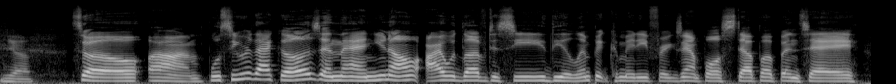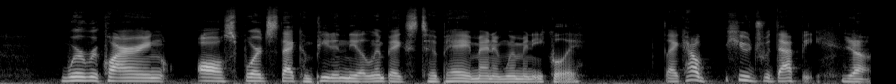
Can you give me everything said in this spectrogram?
Yeah. So um, we'll see where that goes. And then, you know, I would love to see the Olympic Committee, for example, step up and say, we're requiring all sports that compete in the Olympics to pay men and women equally. Like, how huge would that be? Yeah.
